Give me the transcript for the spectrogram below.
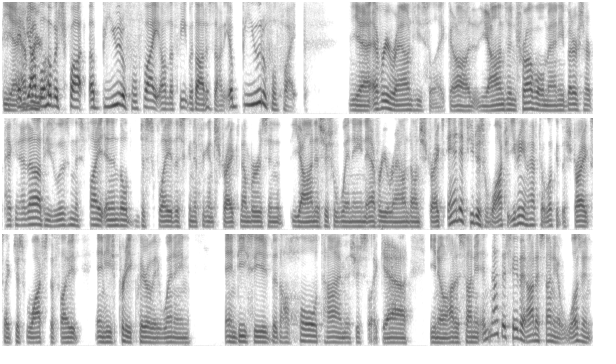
yeah. and every- fought a beautiful fight on the feet with Adesanya. A beautiful fight. Yeah, every round he's like, "Oh, Jan's in trouble, man. He better start picking it up. He's losing this fight." And then they'll display the significant strike numbers, and Jan is just winning every round on strikes. And if you just watch it, you don't even have to look at the strikes. Like just watch the fight, and he's pretty clearly winning. And DC the, the whole time is just like, yeah, you know, Adesanya, and not to say that Adesanya wasn't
